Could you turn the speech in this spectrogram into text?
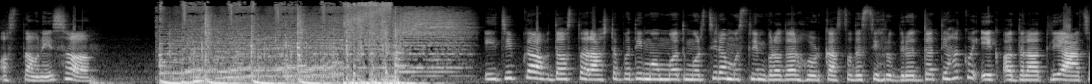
अस्ताउनेछ। इजिप्टका अवदस्त राष्ट्रपति मोहम्मद मुर्सी र मुस्लिम ब्रदरहुडका सदस्यहरू विरुद्ध त्यहाँको एक अदालतले आज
